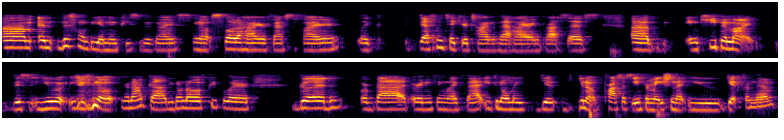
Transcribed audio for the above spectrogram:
Um, and this won't be a new piece of advice. You know, slow to hire, fast to fire. Like, definitely take your time in that hiring process, uh, and keep in mind this. You you know, you're not God. You don't know if people are good or bad or anything like that. You can only give you know process the information that you get from them.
